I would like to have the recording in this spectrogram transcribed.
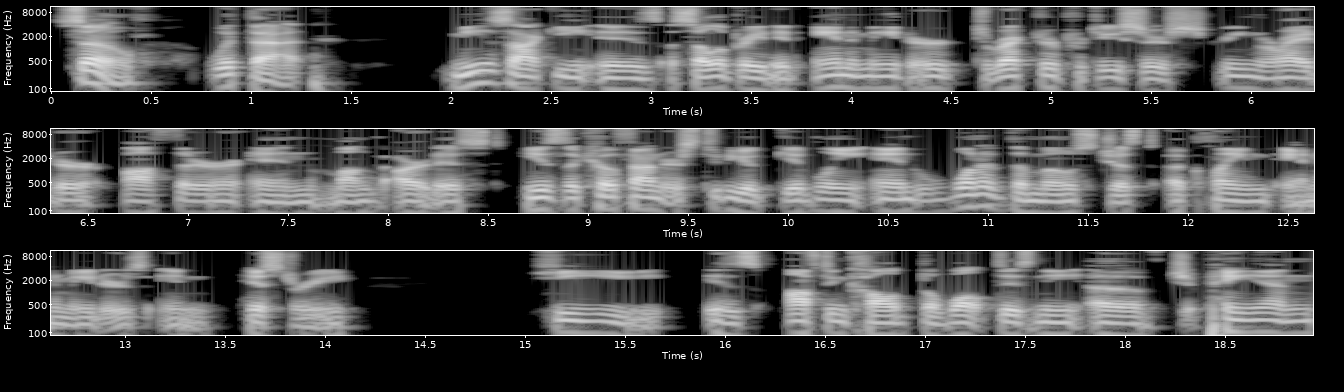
So, with that, Miyazaki is a celebrated animator, director, producer, screenwriter, author, and manga artist. He is the co founder of Studio Ghibli and one of the most just acclaimed animators in history. He is often called the Walt Disney of Japan.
